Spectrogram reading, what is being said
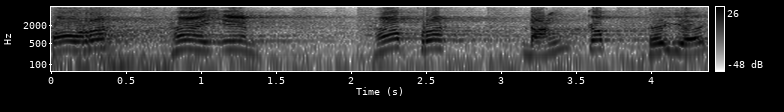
Borax 2N Haprax đẳng cấp thế giới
